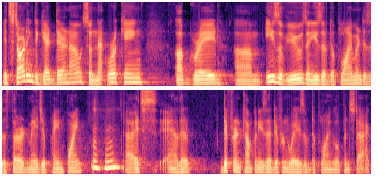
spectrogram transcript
It's starting to get there now. So networking, upgrade, um, ease of use, and ease of deployment is the third major pain point. Mm-hmm. Uh, it's you know, there are different companies have different ways of deploying OpenStack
